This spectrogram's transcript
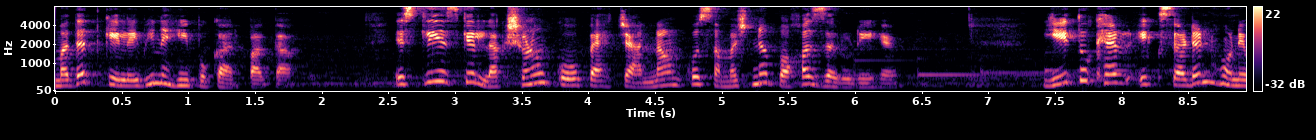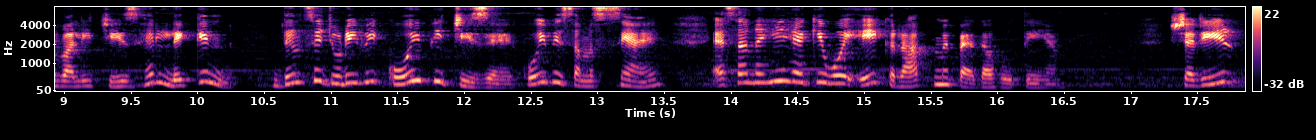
मदद के लिए भी नहीं पुकार पाता। इसलिए इसके लक्षणों को पहचानना, उनको समझना बहुत ज़रूरी है। ये तो खैर एक सडन होने वाली चीज़ है, लेकिन दिल से जुड़ी हुई कोई भी चीज़ें, कोई भी समस्याएँ, ऐसा नहीं है कि वो एक रात में पैदा होती हैं। शरीर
